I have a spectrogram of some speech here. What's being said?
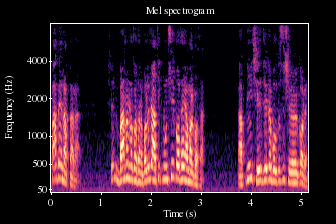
পাবেন আপনারা। সে বানানো কথা না, বলে যে, আতিক মুন্সির কথাই আমার কথা। আপনি সে যেটা বলতেছে, সেভাবে করেন।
